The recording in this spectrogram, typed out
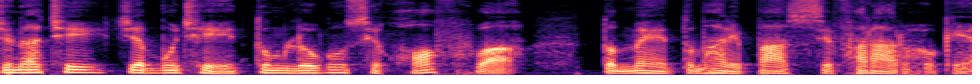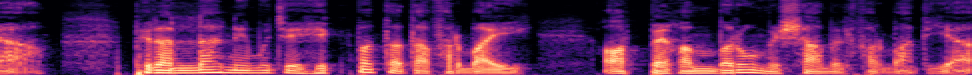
چنانچہ جب مجھے تم لوگوں سے خوف ہوا تو میں تمہارے پاس سے فرار ہو گیا۔ پھر اللہ نے مجھے حکمت عطا فرمائی اور پیغمبروں میں شامل فرما دیا۔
